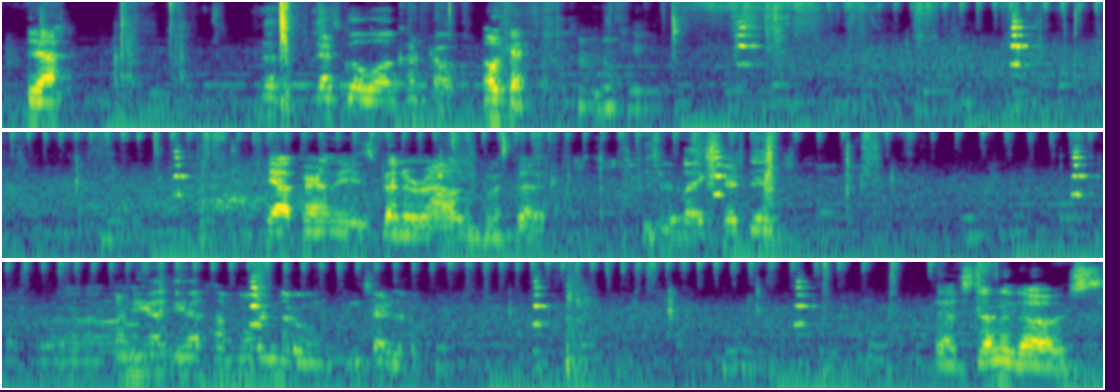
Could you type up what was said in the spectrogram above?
Yeah. let's, let's go walk and talk. Okay. Yeah, apparently he's been around with it. This is a bike right there, and he has, he has some more in the room, inside the room. Yeah, it's none of those.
